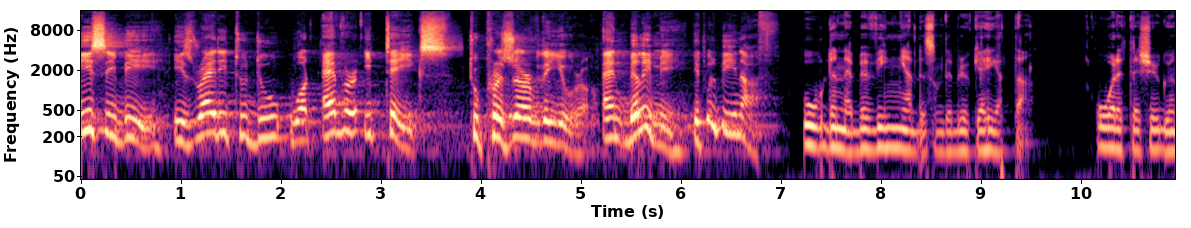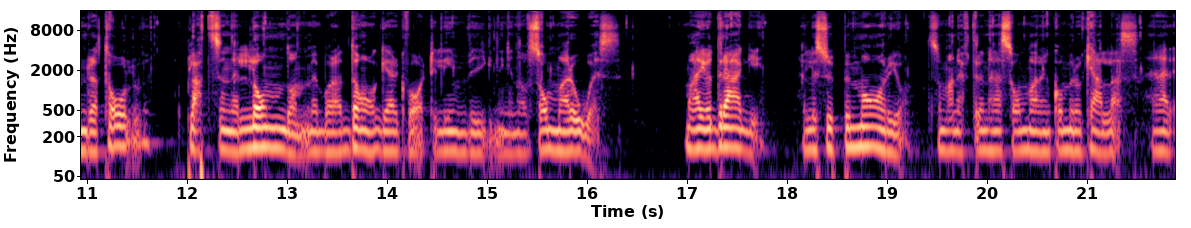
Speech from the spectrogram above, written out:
ECB is ready to do whatever it takes to preserve the euro. And believe me, it will be enough. Orden är bevingade som det brukar heta. Året är 2012. Platsen är London med bara dagar kvar till invigningen av sommar-OS. Mario Draghi, eller Super Mario som han efter den här sommaren kommer att kallas, är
